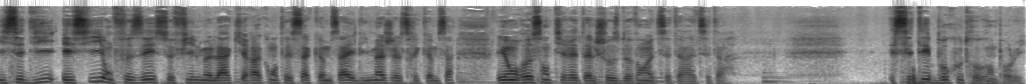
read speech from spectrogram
il s'est dit, et si on faisait ce film-là, qui racontait ça comme ça, et l'image, elle serait comme ça, et on ressentirait telle chose devant, etc., etc. C'était beaucoup trop grand pour lui.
